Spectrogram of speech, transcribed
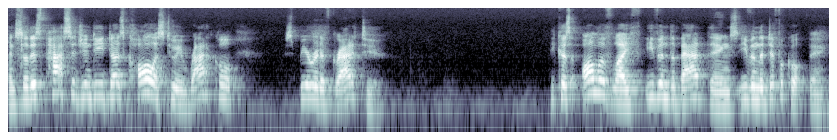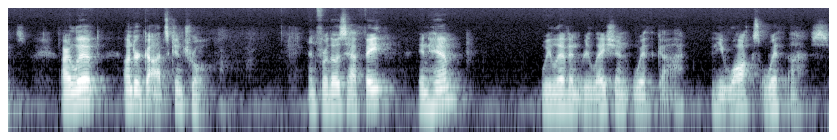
And so, this passage indeed does call us to a radical spirit of gratitude. Because all of life, even the bad things, even the difficult things, are lived under God's control. And for those who have faith in Him, we live in relation with God, and He walks with us.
